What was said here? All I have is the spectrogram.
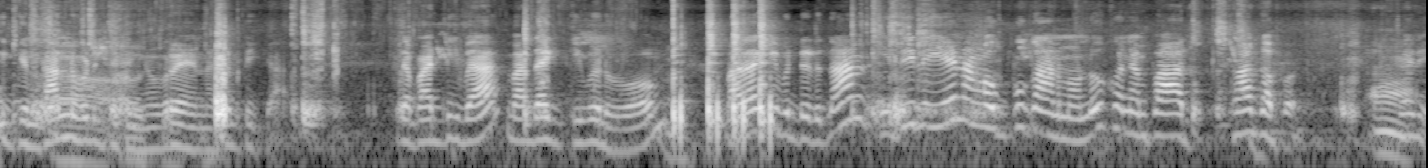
சிக்கன் கண்டுபிடிச்சிட்டீங்க அப்புறம் என்ன கட்டிக்கா. இதை வடிவா வதக்கி விடுவோம். வதக்கி விட்டுட்டு தான் இதுலேயே நாங்கள் உப்பு காணுமோண்டு கொஞ்சம் பார்த்து பார்க்க போறோம். சரி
